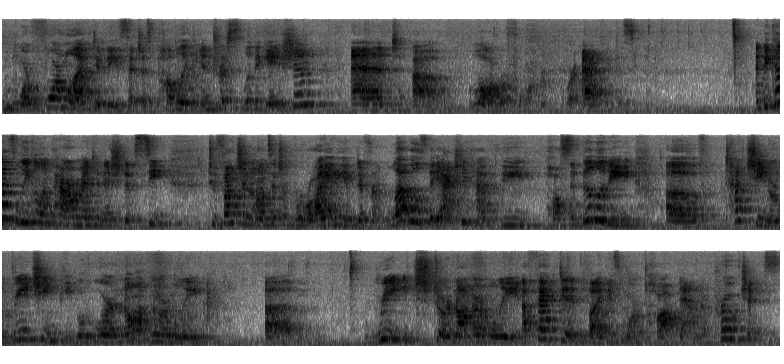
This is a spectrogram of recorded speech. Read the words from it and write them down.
more formal activities such as public interest litigation and um, law reform or advocacy. And because legal empowerment initiatives seek to function on such a variety of different levels, they actually have the possibility of touching or reaching people who are not normally um, reached or not normally affected by these more top-down approaches.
